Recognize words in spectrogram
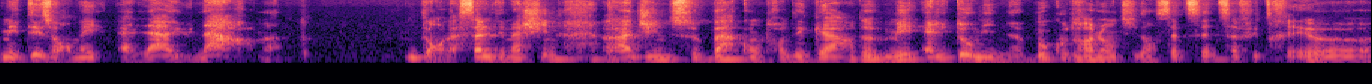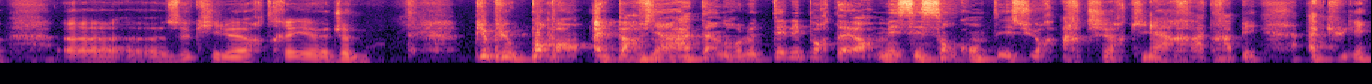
mais désormais, elle a une arme. Dans la salle des machines, Rajin se bat contre des gardes, mais elle domine. Beaucoup de ralentis dans cette scène, ça fait très euh, euh, The Killer, très euh, John. Piu piu, pam elle parvient à atteindre le téléporteur, mais c'est sans compter sur Archer qui l'a rattrapée. Acculée,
